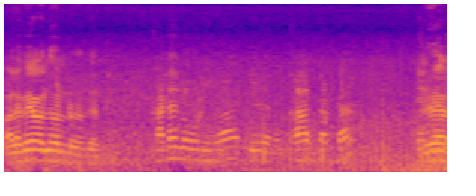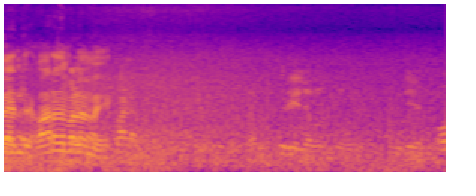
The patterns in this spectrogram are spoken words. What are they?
வளமையாக வந்து ஒன்று இருக்குது கடல் வந்து- வரது வளமை. வந்து ஓ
